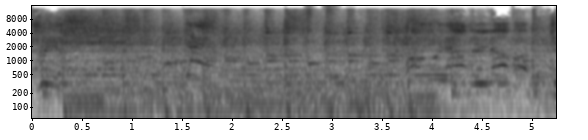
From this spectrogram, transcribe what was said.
it's. Yeah. Whole lot lover,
